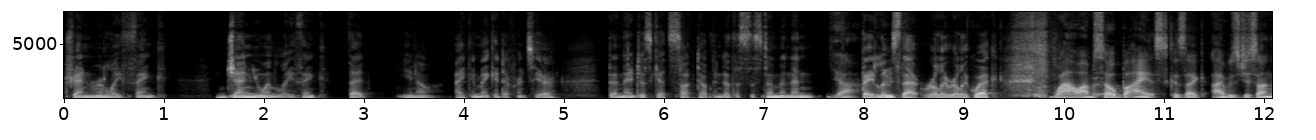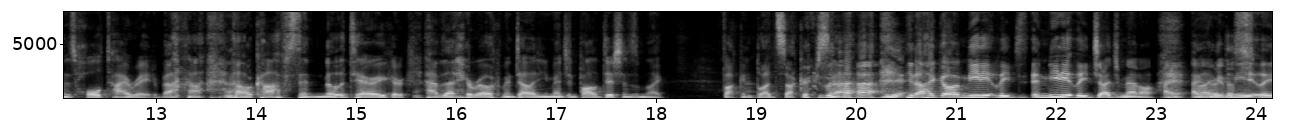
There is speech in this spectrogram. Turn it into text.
generally think, genuinely think you know I can make a difference here. Then they just get sucked up into the system, and then yeah they lose that really, really quick. Wow, I'm so biased because like I was just on this whole tirade about how, how cops and military or have that heroic mentality. You mentioned politicians. I'm like, fucking bloodsuckers. you know, I go immediately immediately judgmental. I- I like heard this- immediately.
